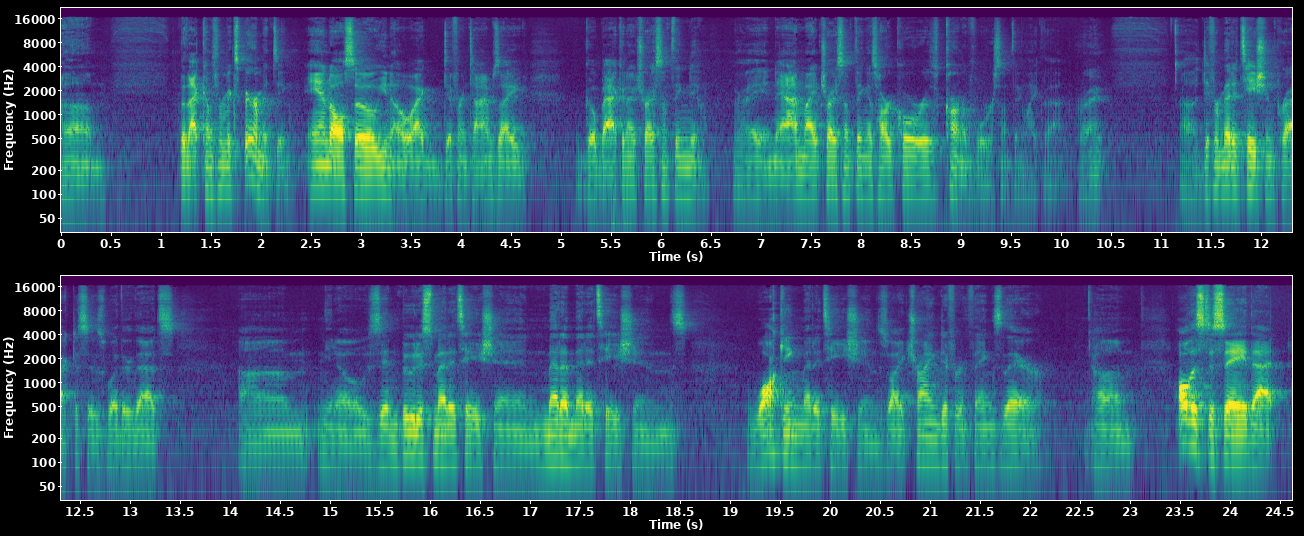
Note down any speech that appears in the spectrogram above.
Um, but that comes from experimenting, and also, you know, at different times I go back and I try something new, right? And I might try something as hardcore as carnivore or something like that, right? Uh, different meditation practices, whether that's um, you know Zen Buddhist meditation, metta meditations, walking meditations, like trying different things there. Um, all this to say that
